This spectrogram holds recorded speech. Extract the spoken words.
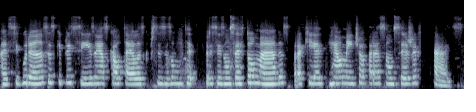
as seguranças que precisam, as cautelas que precisam, ter, precisam ser tomadas para que realmente a operação seja eficaz.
